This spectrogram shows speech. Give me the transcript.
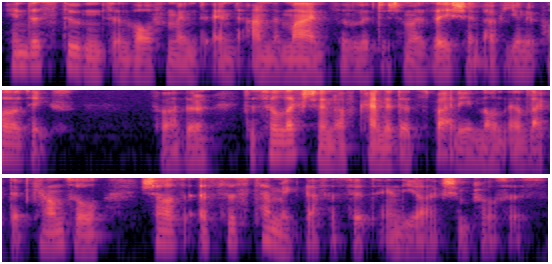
hinders students' involvement and undermines the legitimization of unipolitics. Further, the selection of candidates by the non elected council shows a systemic deficit in the election process.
